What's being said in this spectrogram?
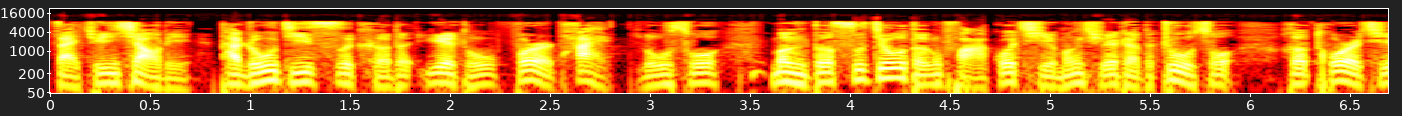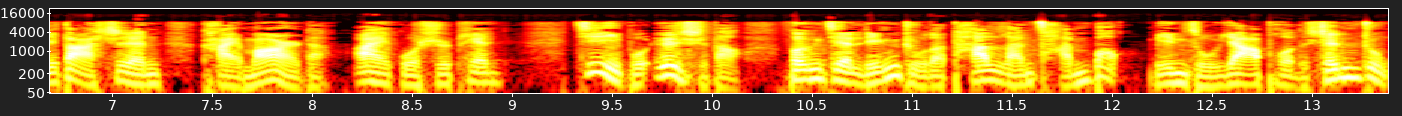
在军校里，他如饥似渴地阅读伏尔泰、卢梭、孟德斯鸠等法国启蒙学者的著作和土耳其大诗人凯马尔的爱国诗篇，进一步认识到封建领主的贪婪残暴、民族压迫的深重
